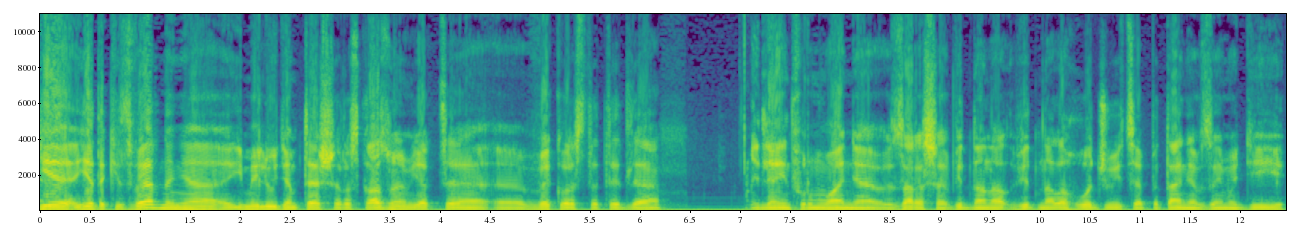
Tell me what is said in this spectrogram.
є, є такі звернення, і ми людям теж розказуємо, як це е, використати для І для інформування зараз ще відналагоджується питання взаємодії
